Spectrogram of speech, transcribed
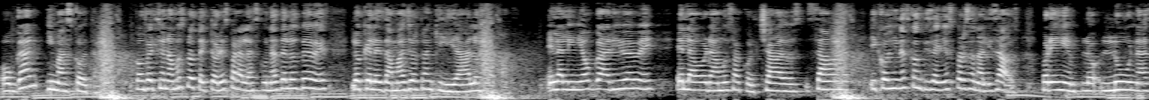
hogar y mascotas. Confeccionamos protectores para las cunas de los bebés, lo que les da mayor tranquilidad a los papás. En la línea hogar y bebé elaboramos acolchados, sábanas y cojines con diseños personalizados, por ejemplo, lunas,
